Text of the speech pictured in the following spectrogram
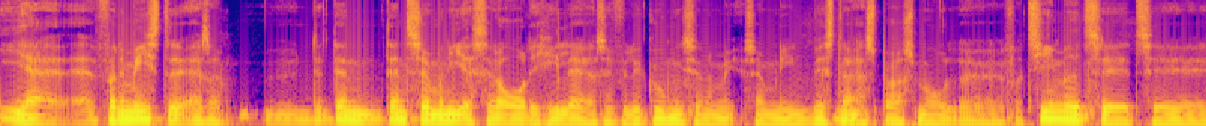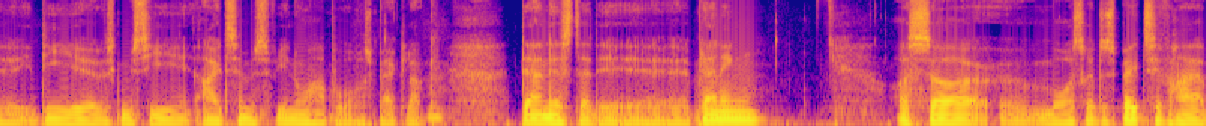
Ja, for det meste, altså, den, den ceremoni, jeg sætter over det hele, er selvfølgelig grooming-ceremonien, hvis der mm. er spørgsmål øh, fra teamet til, til de, øh, hvad skal man sige, items, vi nu har på vores backlog. Mm. Dernæst er det øh, planningen, og så øh, vores retrospektiv har jeg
